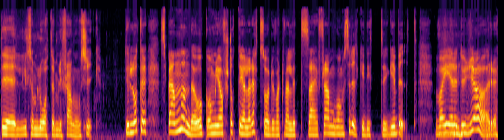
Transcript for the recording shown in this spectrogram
det, liksom, låten blir framgångsrik. Det låter spännande och om jag har förstått det hela rätt så har du varit väldigt så framgångsrik i ditt eh, gebit. Vad är det du gör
